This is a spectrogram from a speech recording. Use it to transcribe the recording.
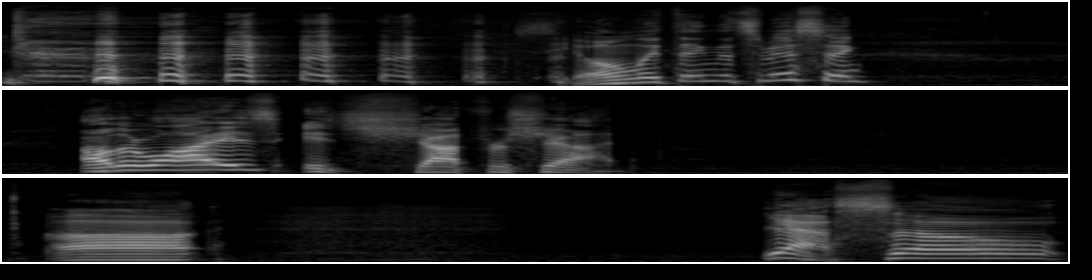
It's the only thing that's missing. Otherwise, it's shot for shot. Uh Yeah, so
